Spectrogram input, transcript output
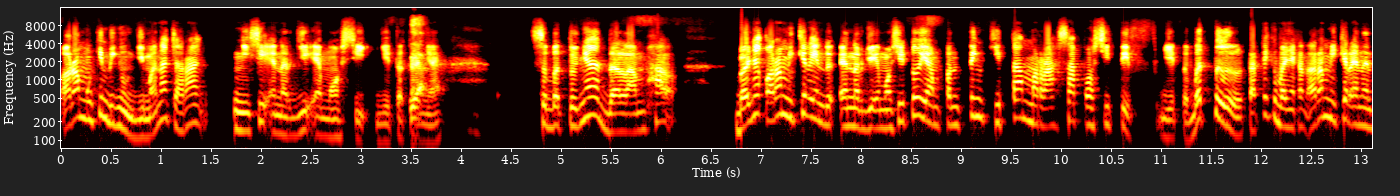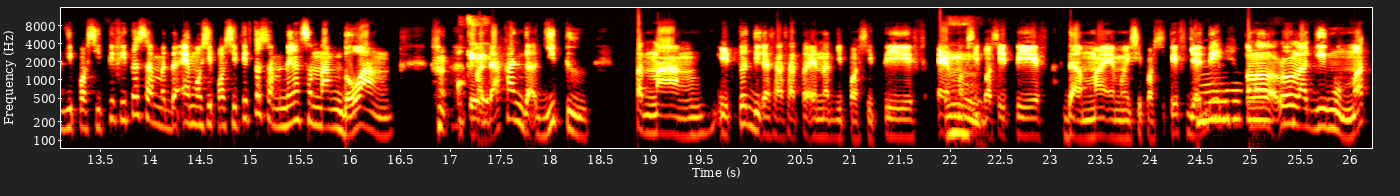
orang mungkin bingung gimana cara ngisi energi emosi gitu kan ya. Sebetulnya dalam hal banyak orang mikir en- energi emosi itu yang penting kita merasa positif gitu. Betul, tapi kebanyakan orang mikir energi positif itu sama dengan emosi positif itu sama dengan senang doang. Oke. Padahal kan nggak gitu. Tenang itu juga salah satu energi positif, emosi Hmm. positif, damai emosi positif. Jadi Hmm. kalau lu lagi mumet,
